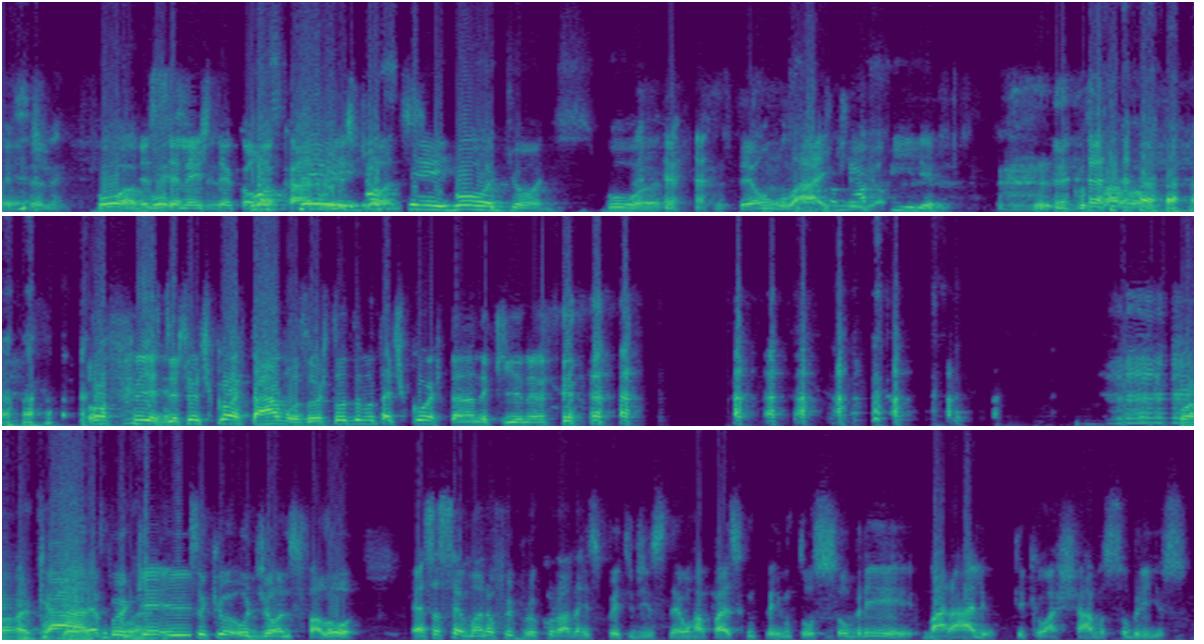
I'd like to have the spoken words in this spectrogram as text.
Excelente. Excelente. Boa, Excelente ter colocado gostei, isso, Jones. Gostei, boa, Jones. Boa. Dê um like. Minha aí, filha. Gustavo. Ô, filho, deixa eu te cortar, moço. Hoje todo mundo tá te cortando aqui, né? Corta, Cara, corta, porque corta. isso que o Jones falou, Essa semana eu fui procurado a respeito disso, né? Um rapaz que me perguntou sobre baralho, o que, que eu achava sobre isso.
